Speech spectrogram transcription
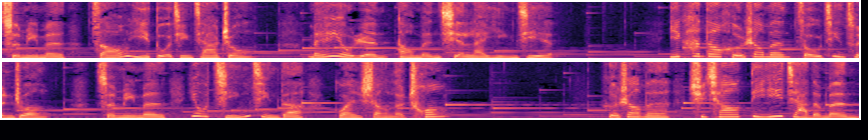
村民们早已躲进家中，没有人到门前来迎接。一看到和尚们走进村庄，村民们又紧紧地关上了窗。和尚们去敲第一家的门，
